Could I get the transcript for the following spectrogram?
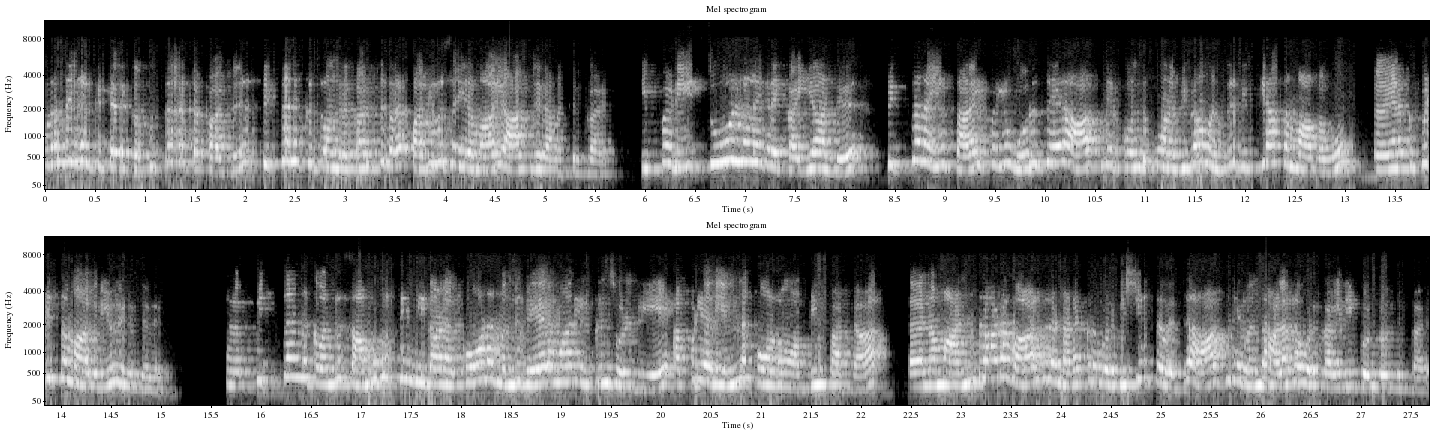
குழந்தைகள் கிட்ட இருக்க புத்தகத்தை பார்த்து பித்தனுக்கு தோன்ற கருத்துக்களை பதிவு செய்யற மாதிரி ஆசிரியர் அமைச்சிருக்காரு. இப்படி சூழ்நிலைகளை கையாண்டு பித்தனையும் தலைப்பையும் ஒரு சேர ஆசிரியர் கொண்டு போன விதம் வந்து வித்தியாசமாகவும் எனக்கு பிடித்த மாதிரியும் இருந்தது. பித்தனுக்கு வந்து சமூகத்தின் மீதான கோணம் வந்து வேற மாதிரி இருக்குன்னு சொல்றியே அப்படி அது என்ன கோணம் அப்படின்னு பார்த்தா நம்ம அன்றாட வாழ்வுல நடக்கிற ஒரு விஷயத்த வச்சு ஆசிரியர் வந்து அழகா ஒரு கவிதை கொண்டு வந்திருக்காரு.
